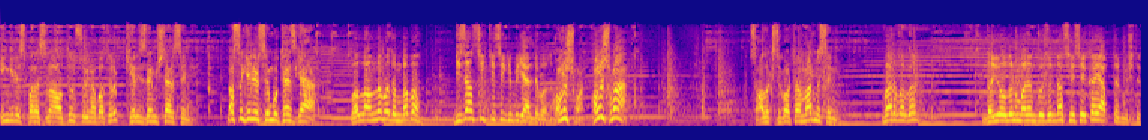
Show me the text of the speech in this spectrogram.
İngiliz parasını altın suyuna batırıp kerizlemişler seni. Nasıl gelirsin bu tezgaha? Vallahi anlamadım baba. Bizans sikkesi gibi geldi bana. Konuşma, konuşma! Sağlık sigortan var mı senin? Var baba. Dayı oğlunun marangozundan SSK yaptırmıştık.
